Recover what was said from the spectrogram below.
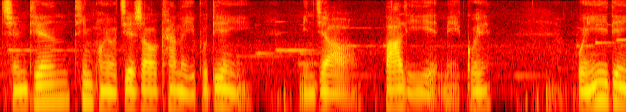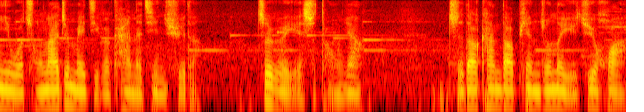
前天听朋友介绍看了一部电影，名叫《巴黎野玫瑰》。文艺电影我从来就没几个看得进去的，这个也是同样。直到看到片中的一句话，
